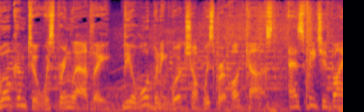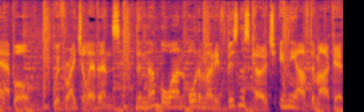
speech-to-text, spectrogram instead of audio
Welcome to Whispering Loudly, the award winning Workshop Whisperer podcast, as featured by Apple, with Rachel Evans, the number one automotive business coach in the aftermarket,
